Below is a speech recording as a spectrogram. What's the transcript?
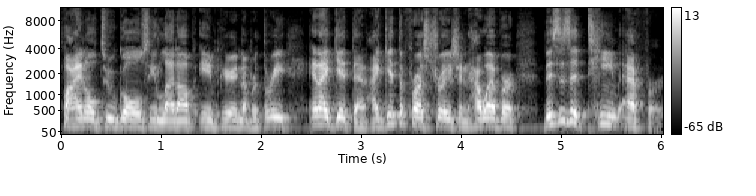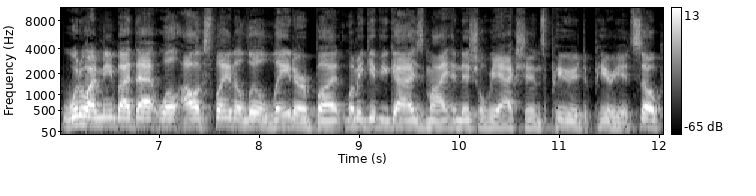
final two goals he let up in period number three. And I get that. I get the frustration. However, this is a team effort. What do I mean by that? Well, I'll explain a little later, but let me give you guys my initial reactions period to period. So,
